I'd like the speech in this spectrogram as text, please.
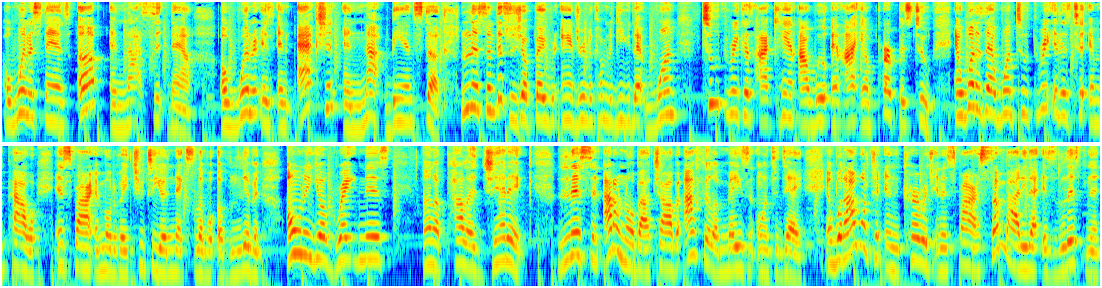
A winner stands up and not sit down. A winner is in action and not being stuck. Listen, this is your favorite Andrina coming to give you that one, two, three, because I can, I will, and I am purpose too. And what is that one, two, three? It is to empower, inspire, and motivate you to your next level of living. Owning your greatness unapologetic. Listen, I don't know about y'all, but I feel amazing on today. And what I want to encourage and inspire somebody that is listening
